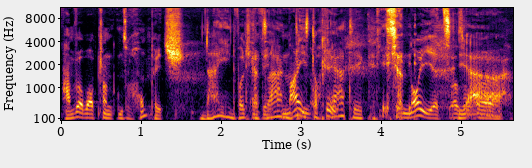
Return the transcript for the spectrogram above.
Haben wir überhaupt schon unsere Homepage? Nein, wollte ich gerade sagen. Nein, die ist doch okay. fertig. Die ist ja neu jetzt. Also, ja.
